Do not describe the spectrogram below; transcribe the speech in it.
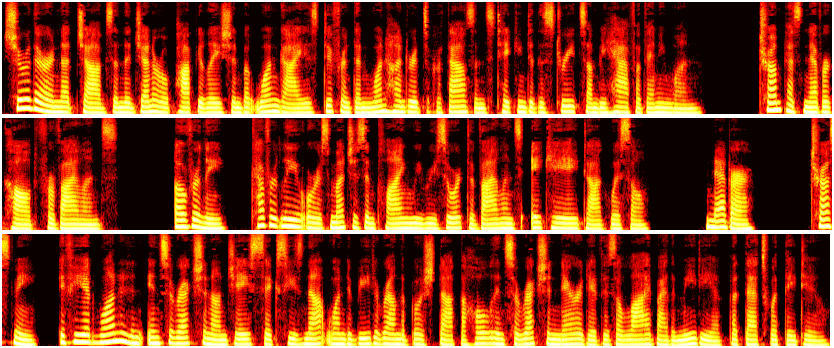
Sure, there are nut jobs in the general population, but one guy is different than one hundreds or thousands taking to the streets on behalf of anyone. Trump has never called for violence. Overly, covertly, or as much as implying we resort to violence, aka dog whistle. Never. Trust me, if he had wanted an insurrection on J6, he's not one to beat around the bush. The whole insurrection narrative is a lie by the media, but that's what they do.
